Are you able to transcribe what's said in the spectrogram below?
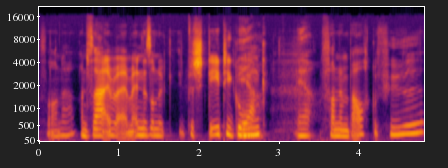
So, ne? Und es war am Ende so eine Bestätigung, ja ja. von einem Bauchgefühl,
